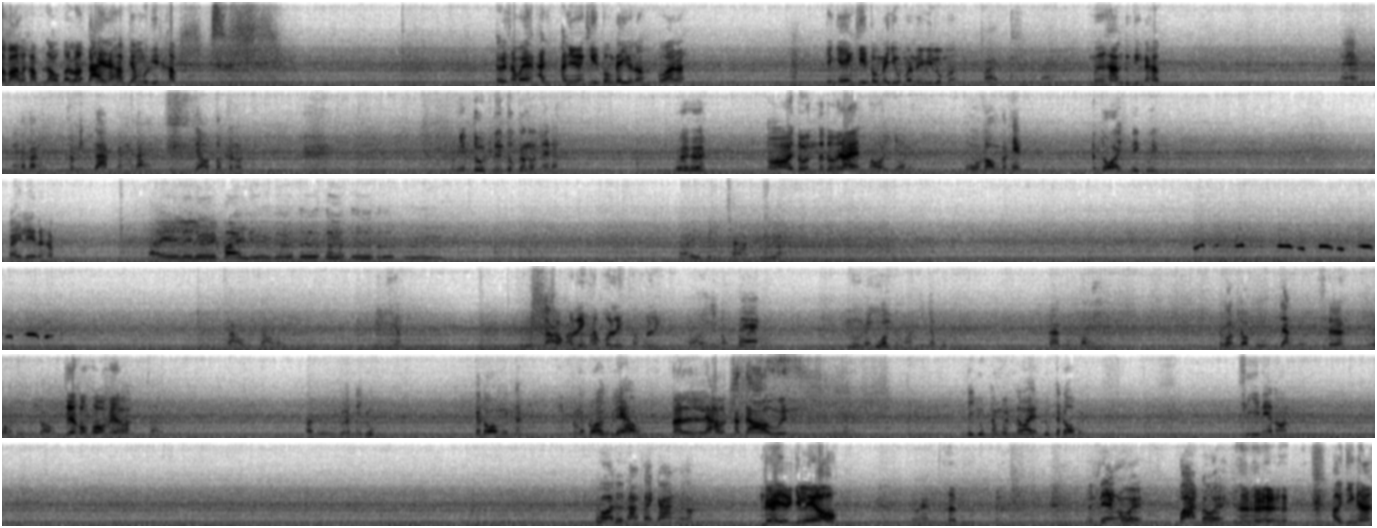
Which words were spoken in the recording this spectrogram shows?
เชื่อบางนะครับ เราก็รอดตายนะครับ ยังมุดิดครับ เออทำไมอันอันนี้ยังขี่ตรงได้อยู่เนาะเพราะว่านะอย่างเงี้ยยังขี่ตรงได้อยู่มันไม่มีหลุมอะใช่ได้มือห้ามดุกดิกนะครับแม่แม้กระทั่งขมิดดากยังไม่ได้ เดี๋ยวตกถนนขมิดตูดนี่ตกถนนเลยนะ เฮ้ยเฮ้ย อ๋อโดนโดนไม่ได้โอ้ยแย่เลยหัวเข่ามันกระแทกจอยวิกวิกไปเลยนะครับ ไปเลยเลยไปเลยเลยเออเออเออเออเออใครเป็นช้างเรือเสา เสามีครับเสาสองคนเล็กสองคนเล็กสองคนเล็กโอ้ยน้องแป้งอยู่ไม่ที่อ้วกจังวะกินยาปุ่นหน้าคุณบ้องแล้วก็ชอบดูจัดเลยเชื่อชอบดูไม่ชอบเชื่อของพอไม่เหรอใช่ถ้าดูเกิดในยุคกระดอมึนน่ะเรียบร้อยกูไปแล้วนั่นแล้วกระดาวมึนไม่ใช่ยุคทำมึนน้อย ยุคกระดอมึน ชี้แน่นอนเขาบอกว่าเดินทางสายกลางไม่เหรอเฮ้ยอย่ากินเลยเขาใช่ไหมเดินแดงด้วยปาดด้วยเอาจริงฮะ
